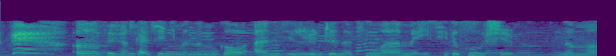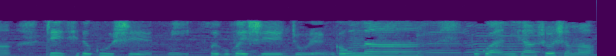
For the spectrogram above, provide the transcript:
嗯，非常感谢你们能够安静认真的听完每一期的故事。那么这一期的故事，你会不会是主人公呢？不管你想说什么。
